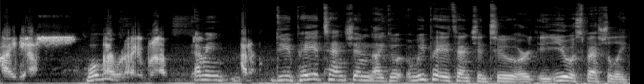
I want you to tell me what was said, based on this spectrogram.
I guess. What would- I. I would I mean, do you pay attention? Like we pay attention to, or you especially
